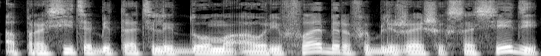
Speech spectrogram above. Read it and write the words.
опросить обитателей дома аурифаберов и ближайших соседей,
